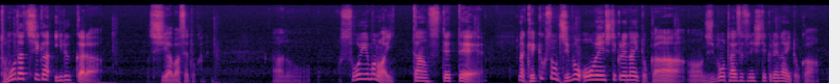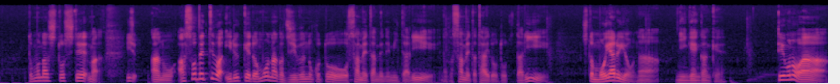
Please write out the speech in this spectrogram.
友達がいるから幸せとかね、あの、そういうものは一旦捨てて、結局その自分を応援してくれないとか、自分を大切にしてくれないとか、友達として、まあ、あの遊べてはいるけどもなんか自分のことを冷めた目で見たりなんか冷めた態度をとったりちょっともやるような人間関係っていうものは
